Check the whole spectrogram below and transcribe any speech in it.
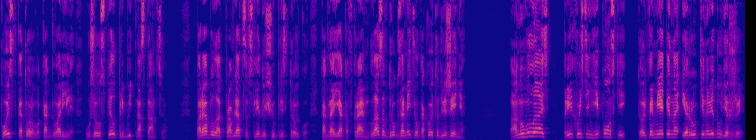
поезд которого, как говорили, уже успел прибыть на станцию. Пора было отправляться в следующую пристройку, когда Яков краем глаза вдруг заметил какое-то движение. «А ну вылазь! Прихвостень японский! Только медленно и руки на виду держи!»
